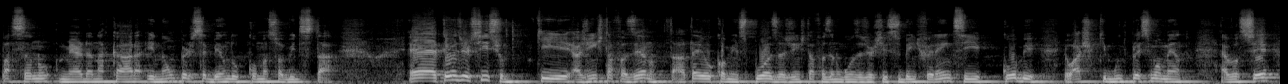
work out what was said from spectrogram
passando merda na cara e não percebendo como a sua vida está. É, tem um exercício que a gente está fazendo, tá? até eu com a minha esposa, a gente está fazendo alguns exercícios bem diferentes e coube, eu acho que muito para esse momento. É você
